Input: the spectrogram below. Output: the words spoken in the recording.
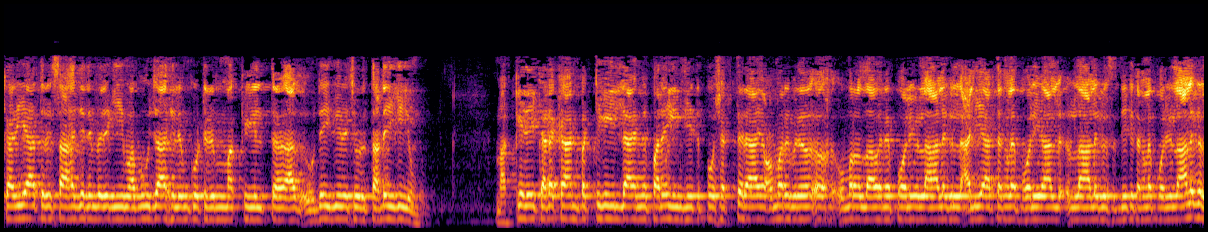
കഴിയാത്തൊരു സാഹചര്യം വരികയും അബൂജാഹിലും കൂട്ടരും മക്കയിൽ ത- ഹുദൈബിയ തടയുകയും മക്കയിലേക്ക് കടക്കാൻ പറ്റുകയില്ല എന്ന് പറയുകയും ചെയ്തപ്പോൾ ശക്തരായ ഉമർ ഉമർ അള്ളാഹുവിനെ പോലെയുള്ള ആളുകൾ അലിയാർ തങ്ങളെ പോലെയുള്ള ആളുകൾ സിദ്ദീഖ് തങ്ങളെ പോലെയുള്ള ആളുകൾ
